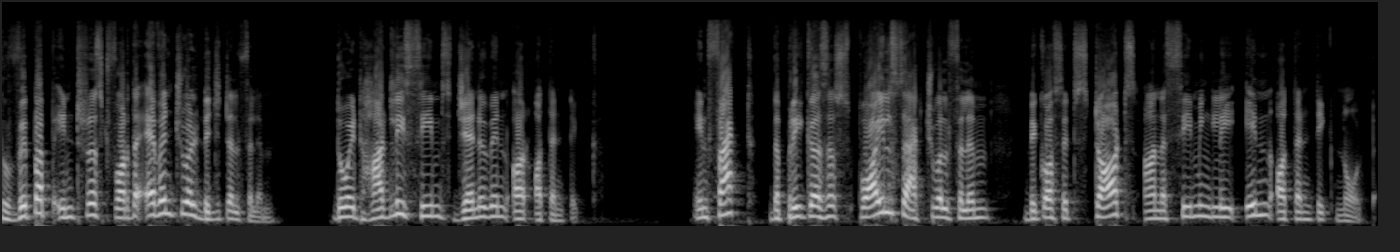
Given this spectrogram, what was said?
to whip up interest for the eventual digital film, though it hardly seems genuine or authentic. In fact, the precursor spoils the actual film because it starts on a seemingly inauthentic note.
